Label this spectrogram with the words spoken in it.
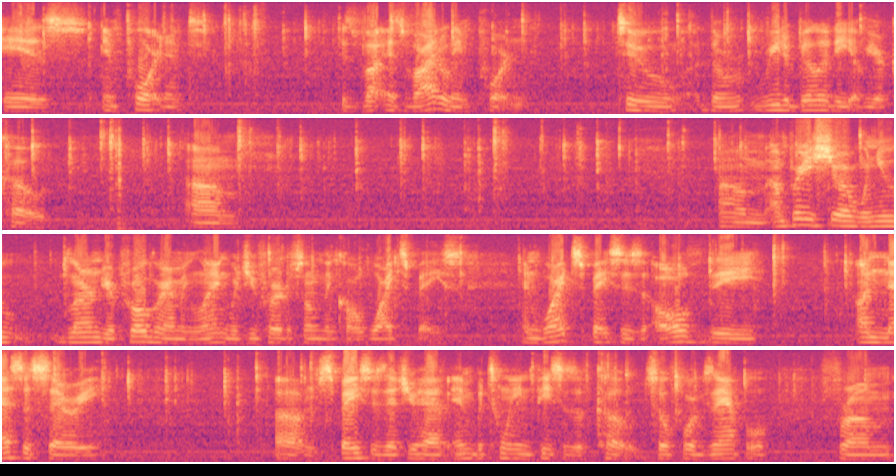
is important is, vi is vitally important to the readability of your code. Um, um, I'm pretty sure when you learned your programming language you've heard of something called white space. And white space is all of the unnecessary um, spaces that you have in between pieces of code. So for example from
